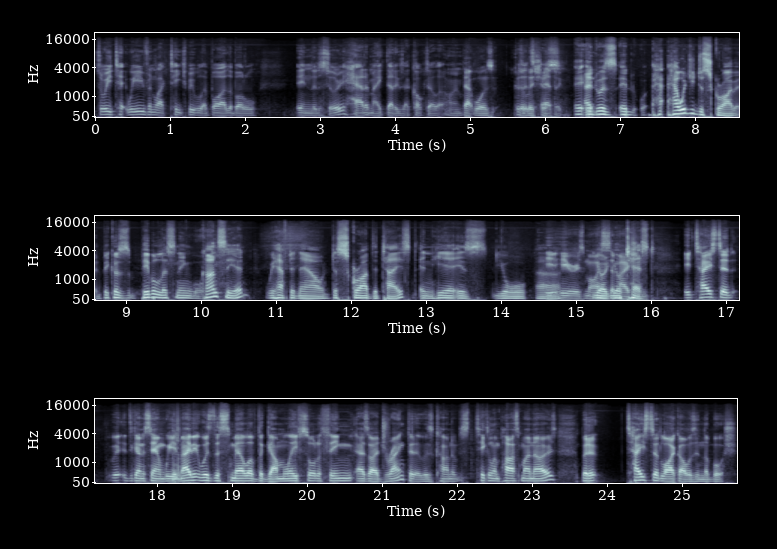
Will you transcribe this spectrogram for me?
So we te- we even like teach people that buy the bottle in the distillery how to make that exact cocktail at home. That was 'Cause it's epic. It, it was. It. How would you describe it? Because people listening can't see it. We have to now describe the taste, and here is your. Uh, Here, here is my your, your test. It tasted. It's going to sound weird. Maybe it was the smell of the gum leaf sort of thing as I drank that it was kind of tickling past my nose, but it tasted like I was in the bush.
